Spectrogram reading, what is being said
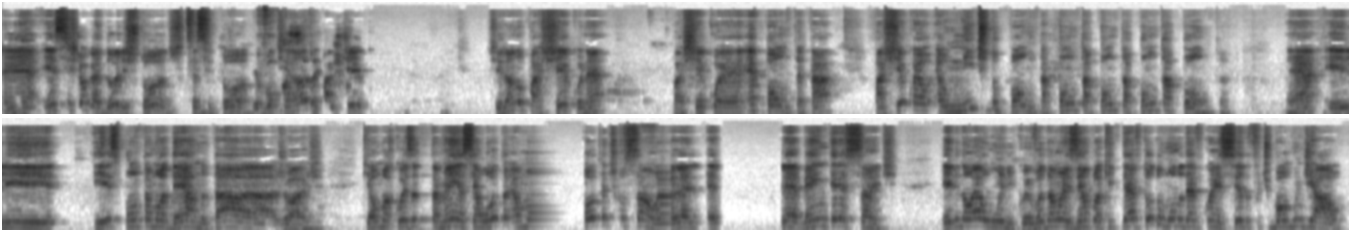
É, esses jogadores todos que você citou, eu vou tirando o Pacheco, tirando o Pacheco, né? Pacheco é, é ponta, tá? Pacheco é, é o nítido ponta, ponta, ponta, ponta, ponta. Né? Ele. E esse ponta moderno, tá, Jorge? Que é uma coisa também, assim, é, outra, é uma outra discussão. Ela é, é, ela é bem interessante. Ele não é o único. Eu vou dar um exemplo aqui que deve, todo mundo deve conhecer do futebol mundial,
